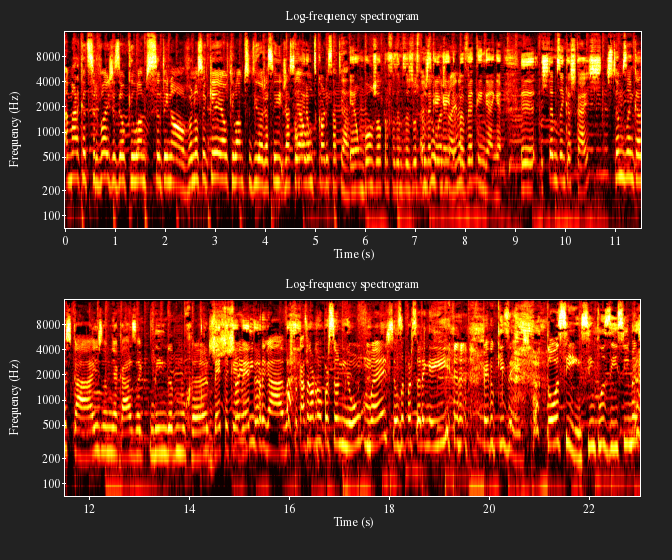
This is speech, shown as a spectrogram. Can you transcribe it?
A marca de cervejas é o quilómetro 69. Eu não sei o que é o quilómetro 102. Já sei, já sei há um um- de cor e salteado. Era um bom jogo para fazermos as duas para, As ver, duas, quem ganha, é? para ver quem ganha. Eh, estamos em Cascais. Estamos em Cascais, na minha casa, linda de morrer. Beta que é cheia de beta. empregados. Por acaso agora não apareceu nenhum, mas se eles aparecerem aí, pede o que quiseres. Estou assim, simplesíssima, de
